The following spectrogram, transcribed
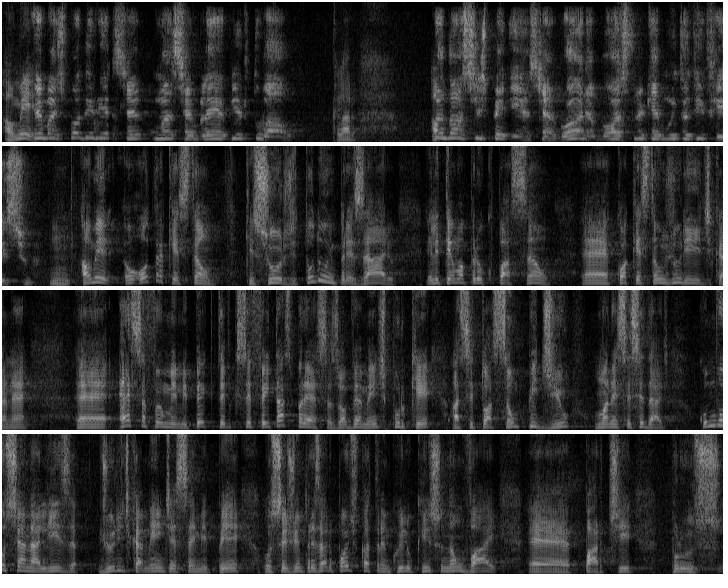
Almir. É, mas poderia ser uma assembleia virtual. Claro. A nossa experiência agora mostra que é muito difícil. Uhum. Almir, outra questão que surge, todo empresário ele tem uma preocupação é, com a questão jurídica, né? É, essa foi uma MP que teve que ser feita às pressas, obviamente, porque a situação pediu uma necessidade. Como você analisa juridicamente essa MP? Ou seja, o empresário pode ficar tranquilo que isso não vai é, partir para os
